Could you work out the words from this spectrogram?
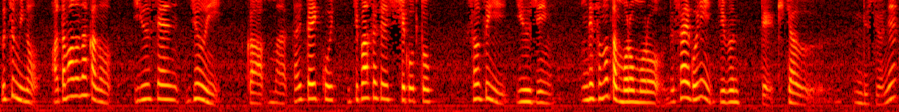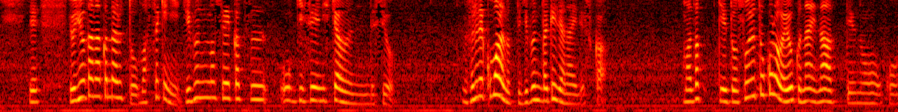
内海の頭の中の優先順位がまあ大体こう一番最初に仕事その次友人。でその他もろもろで最後に自分って来ちゃうんですよね。で余裕がなくなると真っ先に自分の生活を犠牲にしちゃうんですよ。それで困るのって自分だけじゃないですか。まあ、だけどそういうところが良くないなっていうのをこ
